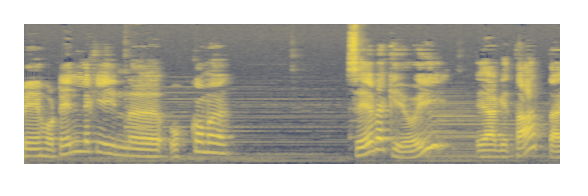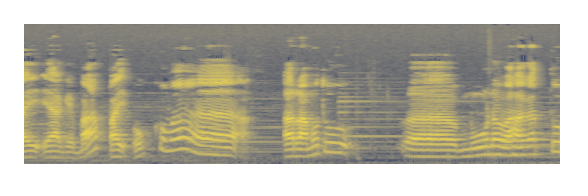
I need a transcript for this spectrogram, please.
මේ හොටෙල් එක ඉන්න ඔක්කොම සේවකයොයි එයාගේ තාත්තයි එයාගේ බා පයි ඔක්කොම රමුතු මූුණ වහගත්තු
